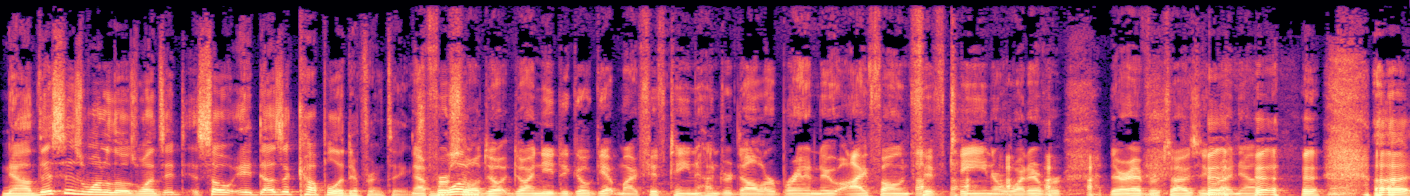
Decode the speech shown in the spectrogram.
Now this is one of those ones. It, so it does a couple of different things. Now, first One- of all, do, do I need to go get my fifteen hundred dollar brand new iPhone 15 or whatever they're advertising right now? Uh,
